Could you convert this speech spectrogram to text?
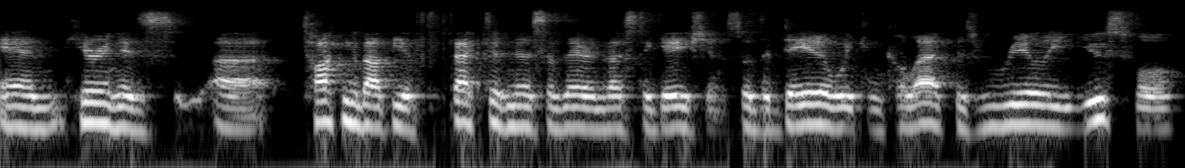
and hearing his uh, talking about the effectiveness of their investigation. So the data we can collect is really useful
